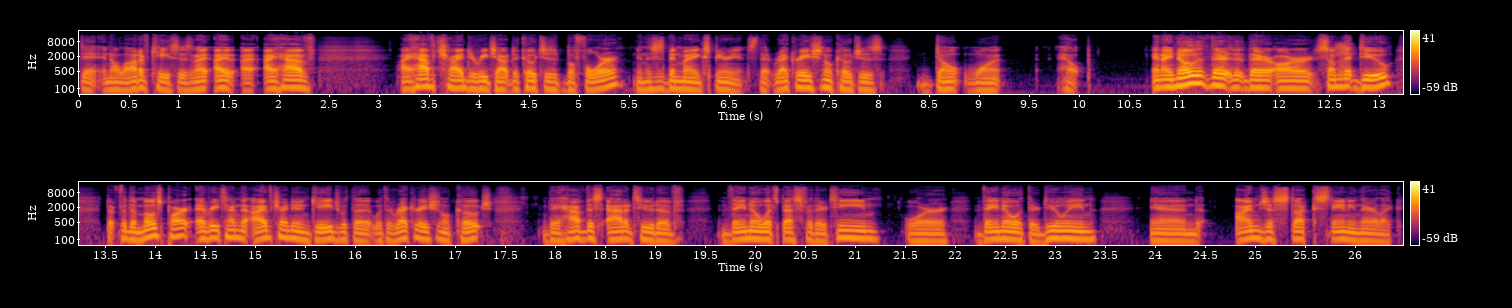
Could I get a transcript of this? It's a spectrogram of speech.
that in a lot of cases, and I I, I have. I have tried to reach out to coaches before, and this has been my experience that recreational coaches don't want help. And I know that there that there are some that do, but for the most part, every time that I've tried to engage with a with a recreational coach, they have this attitude of they know what's best for their team or they know what they're doing, and I'm just stuck standing there like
